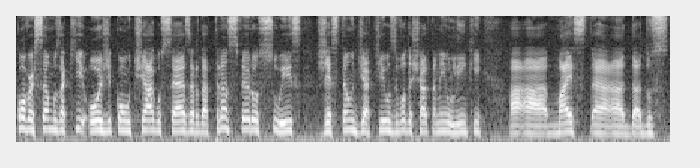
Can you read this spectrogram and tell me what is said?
Conversamos aqui hoje com o Thiago César da Transfero Suisse Gestão de Ativos e vou deixar também o link a, a mais a, a, da, dos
